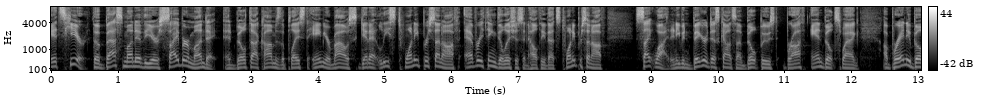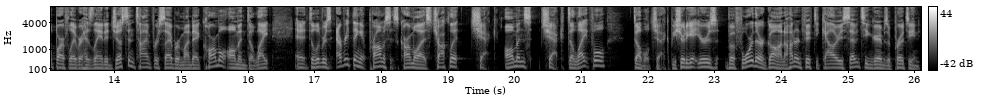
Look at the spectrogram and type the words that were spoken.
It's here, the best Monday of the year, Cyber Monday. And built.com is the place to aim your mouse. Get at least 20% off everything delicious and healthy. That's 20% off site wide and even bigger discounts on Built Boost, broth, and Built Swag. A brand new Built Bar flavor has landed just in time for Cyber Monday caramel almond delight, and it delivers everything it promises caramelized chocolate, check. Almonds, check. Delightful, double check. Be sure to get yours before they're gone 150 calories, 17 grams of protein.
